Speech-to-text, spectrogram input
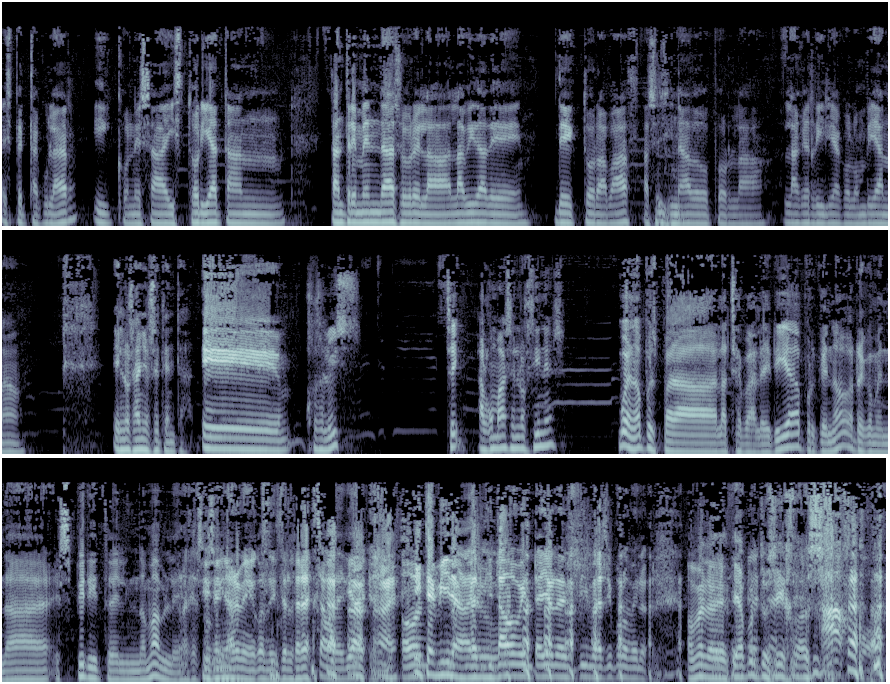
espectacular y con esa historia tan, tan tremenda sobre la, la vida de, de, Héctor Abad, asesinado por la, la, guerrilla colombiana en los años 70. Eh, José Luis. Sí. ¿Algo más en los cines? Bueno, pues para la chavalería, ¿por qué no? Recomendar Spirit, el indomable. Gracias sí, señorme cuando dices la chavalería. y te mira. Me has quitado 20 años encima, así por lo menos. Hombre, lo decía por tus hijos. ah, joder,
